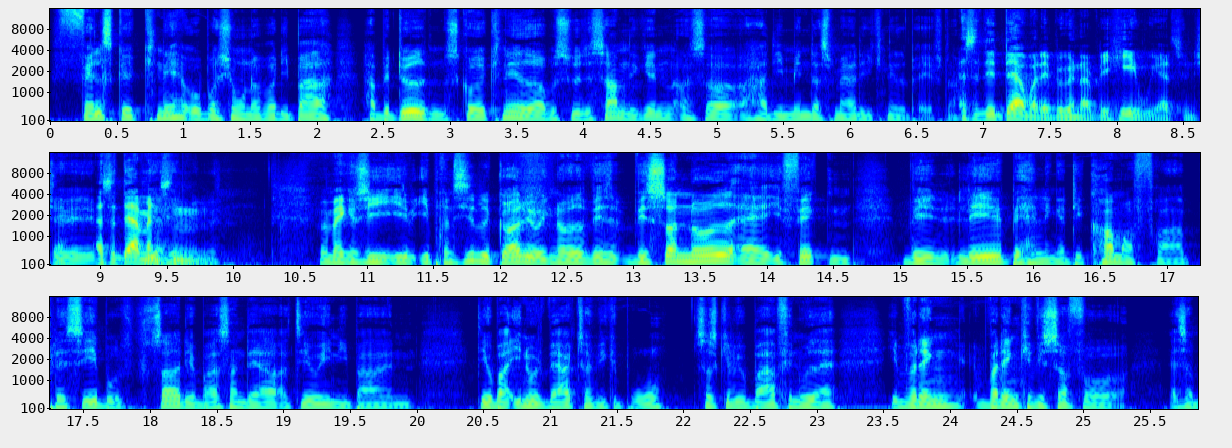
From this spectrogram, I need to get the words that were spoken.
falske knæoperationer, hvor de bare har bedøvet dem, skåret knæet op og syet det sammen igen, og så har de mindre smerte i knæet bagefter. Altså det er der, hvor det begynder at blive helt weird, synes jeg. Det- altså der er man sådan. Men man kan sige, i, i princippet gør det jo ikke noget. Hvis, hvis så noget af effekten ved lægebehandlinger, det kommer fra placebo, så er det jo bare sådan, det er, og det er jo egentlig bare en, det er jo bare endnu et værktøj, vi kan bruge. Så skal vi jo bare finde ud af, jamen, hvordan, hvordan kan vi så få altså,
